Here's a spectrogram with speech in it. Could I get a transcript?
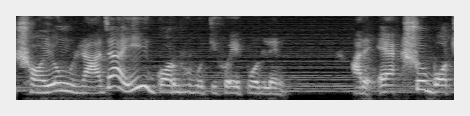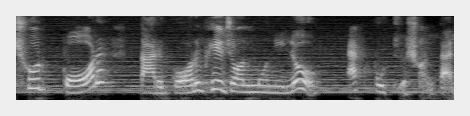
স্বয়ং রাজাই গর্ভবতী হয়ে পড়লেন। আর একশো বছর পর তার গর্ভে জন্ম নিল এক পুত্র সন্তান।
